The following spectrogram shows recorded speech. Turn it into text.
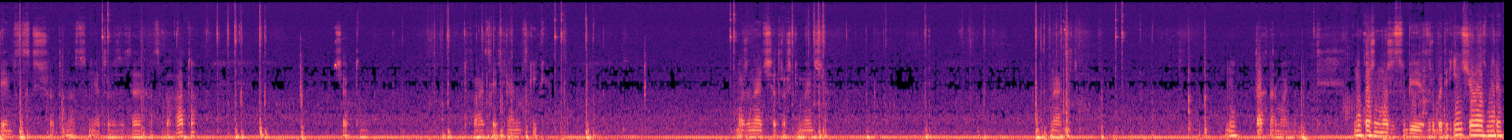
Дивимося, що там у нас. Ні, то це, це багато. Що там? 20 глянемо скільки. Може навіть ще трошки менше. 15. Ну, так нормально. Ну, кожен може собі зробити інші розміри.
